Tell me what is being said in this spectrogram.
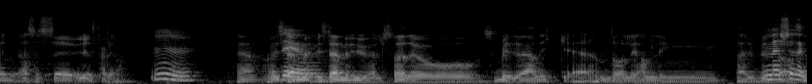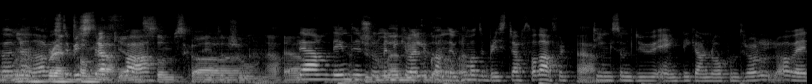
den. Jeg syns det er urettferdig. da. Mm. Ja, og hvis det er med, jo- hvis det er med uhell, så, så blir det jo gjerne ikke en dårlig handling per bud. Men jeg skjønner hva du mener, da. Hvis du blir straffa skal Intensjonen, ja. Ja. Ja, det er intensjonen, men likevel, du kan jo på en måte bli straffa da, for Ja. ting som du egentlig ikke har noe kontroll over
